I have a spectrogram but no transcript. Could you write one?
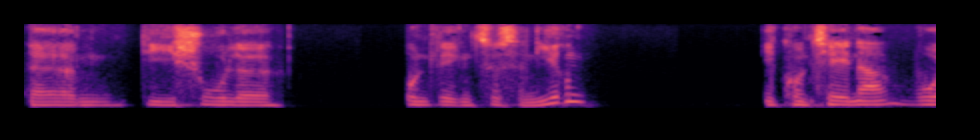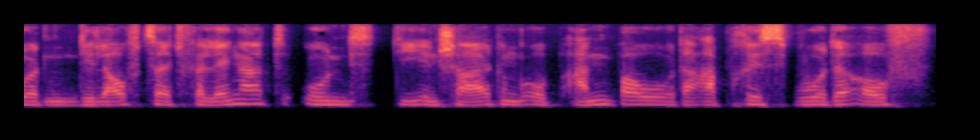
ähm, die Schule grundlegend zu sanieren. Die Container wurden die Laufzeit verlängert und die Entscheidung, ob Anbau oder Abriss, wurde auf,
